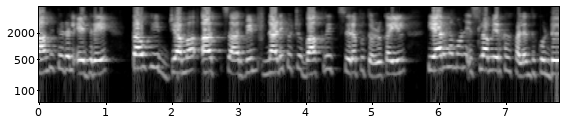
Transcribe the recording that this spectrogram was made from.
காந்தி திடல் எதிரே தௌஹீத் ஜமா அத் சார்பில் நடைபெற்ற பக்ரீத் சிறப்பு தொழுகையில் ஏராளமான இஸ்லாமியர்கள் கலந்து கொண்டு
